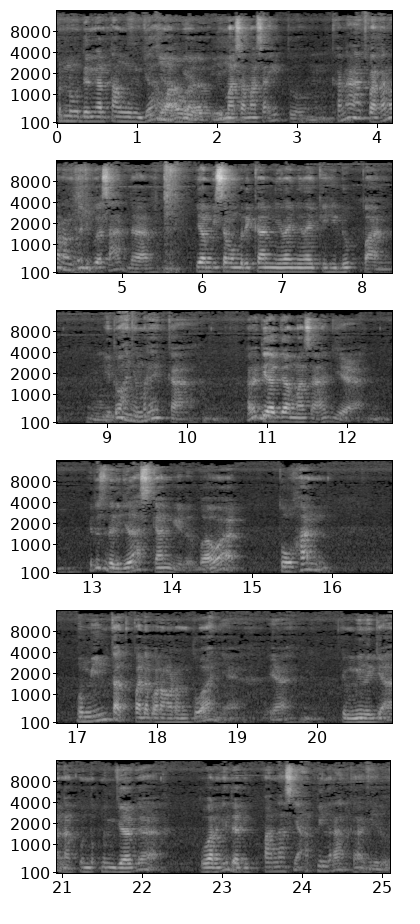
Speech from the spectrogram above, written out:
penuh dengan tanggung jawab Jawab, gitu di iya. masa-masa itu Hmm. karena apa karena orang tua juga sadar yang bisa memberikan nilai-nilai kehidupan Hmm. itu hanya mereka karena di agama saja itu sudah dijelaskan gitu bahwa Tuhan meminta kepada orang-orang tuanya ya yang memiliki anak untuk menjaga keluarga dari panasnya api neraka gitu.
